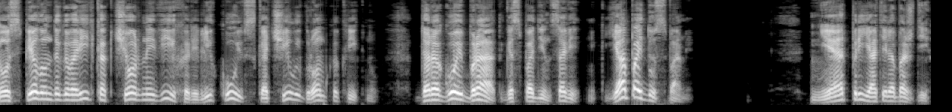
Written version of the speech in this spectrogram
успел он договорить, как черный вихрь, ликуй, вскочил и громко крикнул. — Дорогой брат, господин советник, я пойду с вами. — Нет, приятель, обожди,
